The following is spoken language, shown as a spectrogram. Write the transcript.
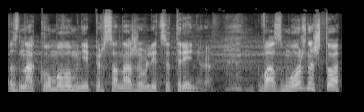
знакомого мне персонажа в лице тренера. Возможно, что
